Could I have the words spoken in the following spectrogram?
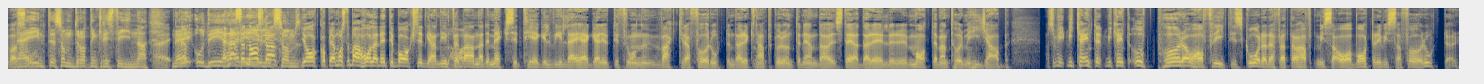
Nej, så. inte som drottning Kristina. Nej, Men- och det men här alltså är någonstans, liksom... Jakob, jag måste bara hålla dig tillbaka lite grann. Din Ja. förbannade mexitegelvillaägare utifrån vackra förorten där det knappt går runt en enda städare eller matleverantör med hijab. Alltså vi, vi, kan ju inte, vi kan inte upphöra att ha fritidsgårdar därför att det har haft vissa avarter i vissa förorter.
